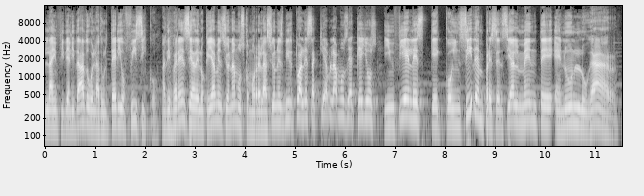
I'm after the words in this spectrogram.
la infidelidad o el adulterio físico. A diferencia de lo que ya mencionamos como relaciones virtuales, aquí hablamos de aquellos infieles que coinciden presencialmente en un lugar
